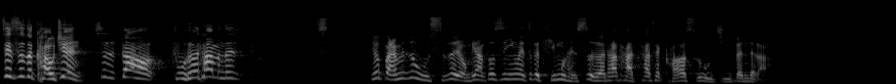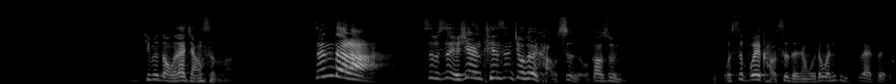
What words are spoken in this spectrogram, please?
这次的考卷是刚好符合他们的，有百分之五十的容量，都是因为这个题目很适合他，他他才考到十五级分的啦。你们听不懂我在讲什么？真的啦，是不是？有些人天生就会考试。我告诉你，我是不会考试的人，我的问题出在这里。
